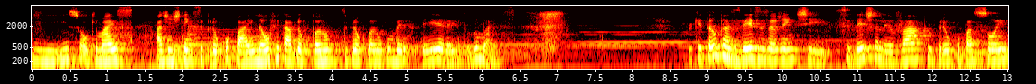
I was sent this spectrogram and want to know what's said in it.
e isso é o que mais a gente tem que se preocupar e não ficar preocupando, se preocupando com besteira e tudo mais. Porque tantas vezes a gente se deixa levar por preocupações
